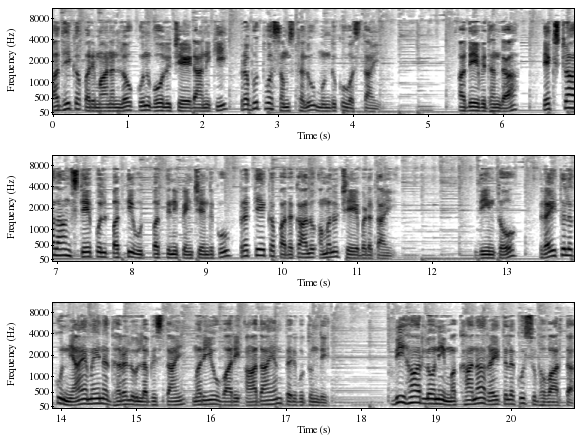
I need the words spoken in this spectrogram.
అధిక పరిమాణంలో కొనుగోలు చేయడానికి ప్రభుత్వ సంస్థలు ముందుకు వస్తాయి. అదేవిధంగా ఎక్స్ట్రాలాంగ్ స్టేపుల్ పత్తి ఉత్పత్తిని పెంచేందుకు ప్రత్యేక పథకాలు అమలు చేయబడతాయి. దీంతో రైతులకు న్యాయమైన ధరలు లభిస్తాయి మరియు వారి ఆదాయం పెరుగుతుంది. బీహార్లోని మఖానా రైతులకు శుభవార్త.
